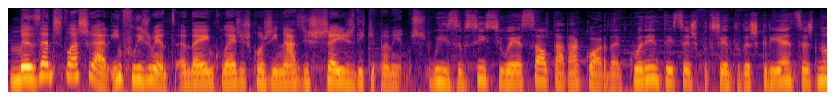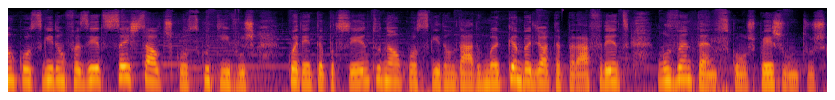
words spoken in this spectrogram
Mas antes de lá chegar, infelizmente, andei em colégios com ginásios cheios de equipamentos. O exercício é saltar à corda. 46% das crianças não conseguiram fazer seis saltos consecutivos. 40% não conseguiram dar uma cambalhota para a frente, levantando-se com os pés juntos.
